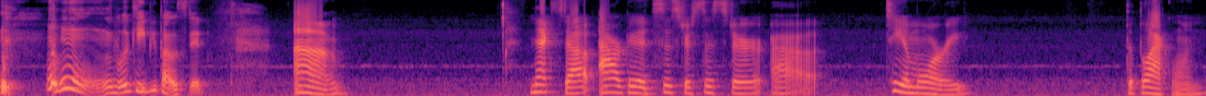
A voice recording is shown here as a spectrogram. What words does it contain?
we'll keep you posted. Um. Next up, our good sister, sister, uh, Tia Mowry, the black one.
